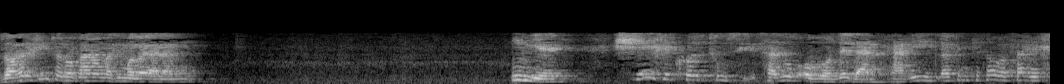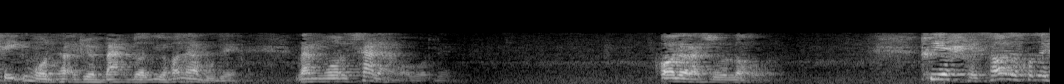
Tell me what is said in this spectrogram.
ظاهرش اینطور رو برآمدی مالای علمون این یک. شیخ کل توسی صدوق آورده در فقیه لکن کتاب فقیه خیلی مرتجع بغدادی ها نبوده و مرسل هم آورده. قال رسول الله. توی خصال خودش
